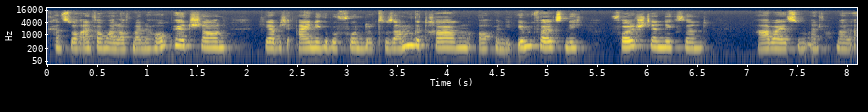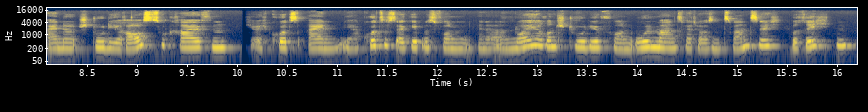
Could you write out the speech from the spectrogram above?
kannst du auch einfach mal auf meine Homepage schauen. Hier habe ich einige Befunde zusammengetragen, auch wenn die ebenfalls nicht vollständig sind. Aber jetzt, um einfach mal eine Studie rauszugreifen, ich euch kurz ein ja, kurzes Ergebnis von einer neueren Studie von Uhlmann 2020 berichten.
